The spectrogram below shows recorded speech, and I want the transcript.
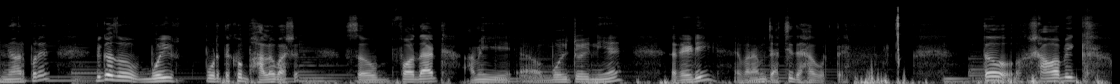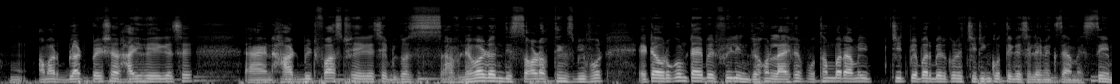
নেওয়ার পরে বিকজ ও বই পড়তে খুব ভালোবাসে সো ফর দ্যাট আমি বই টই নিয়ে রেডি এবার আমি যাচ্ছি দেখা করতে। তো স্বাভাবিক আমার ব্লাড প্রেশার হাই হয়ে গেছে অ্যান্ড হার্টবিট ফাস্ট হয়ে গেছে because I've never done this sort of things before এটা ওরকম টাইপের ফিলিং যখন লাইফে প্রথমবার আমি চিট পেপার বের করে চিটিং করতে গেছিলাম এক্সামে সেম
